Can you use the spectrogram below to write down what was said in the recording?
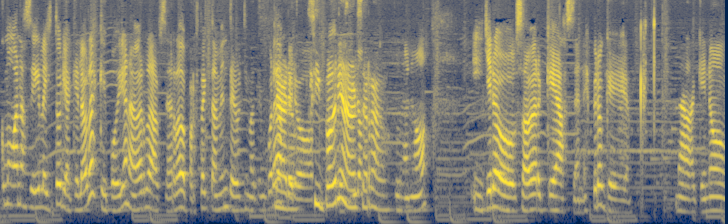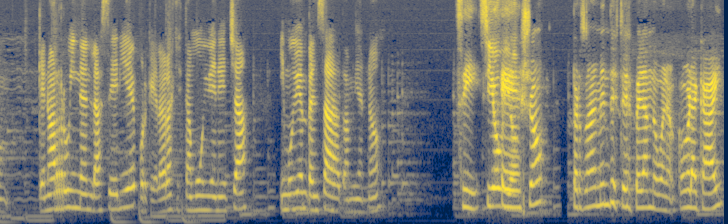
cómo van a seguir la historia, que la verdad es que podrían haberla cerrado perfectamente la última temporada, Claro, pero sí, podrían haber cerrado. ¿no? Y quiero saber qué hacen. Espero que nada, que no que no arruinen la serie porque la verdad es que está muy bien hecha y muy bien pensada también, ¿no? Sí, Sí, obvio. Eh, yo personalmente estoy esperando, bueno, Cobra Kai,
